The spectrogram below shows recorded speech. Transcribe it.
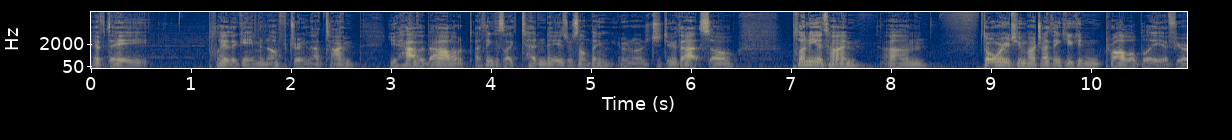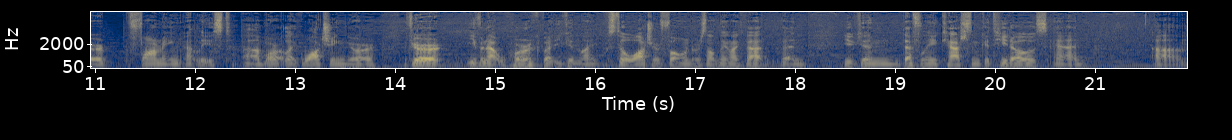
if they play the game enough during that time. You have about, I think it's like 10 days or something in order to do that, so plenty of time. Um, don't worry too much. I think you can probably, if you're farming at least, um, or like watching your, if you're even at work but you can like still watch your phone or something like that, then you can definitely catch some Gatitos and um,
